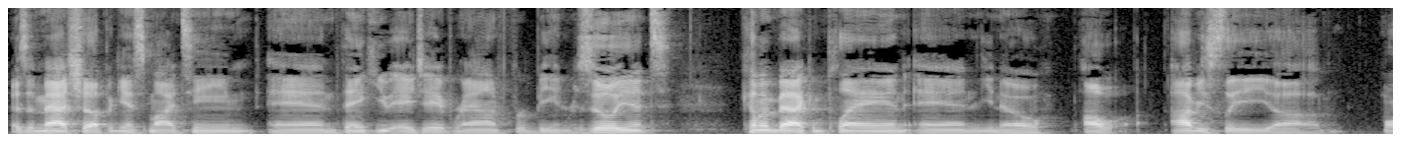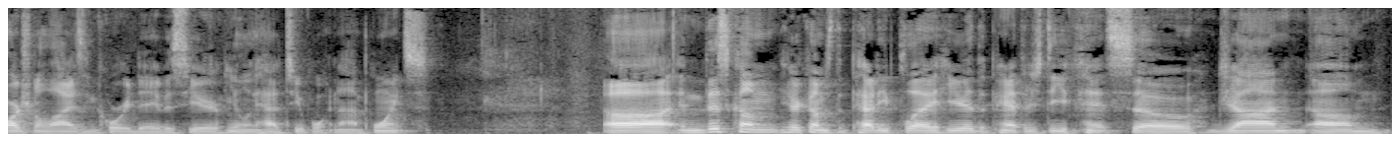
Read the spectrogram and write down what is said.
as a matchup against my team. And thank you, AJ Brown, for being resilient, coming back and playing, and you know, I'll obviously uh, marginalizing Corey Davis here. He only had 2.9 points. Uh, and this come here comes the petty play here, the Panthers defense. So John, um,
